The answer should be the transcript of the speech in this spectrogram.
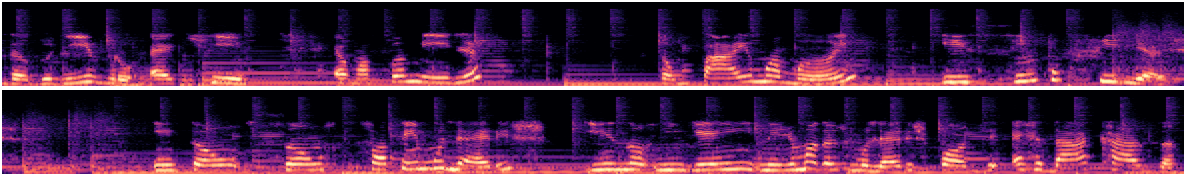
da- do livro é que é uma família, são um pai, uma mãe e cinco filhas. Então são só tem mulheres e ninguém, nenhuma das mulheres pode herdar a casa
